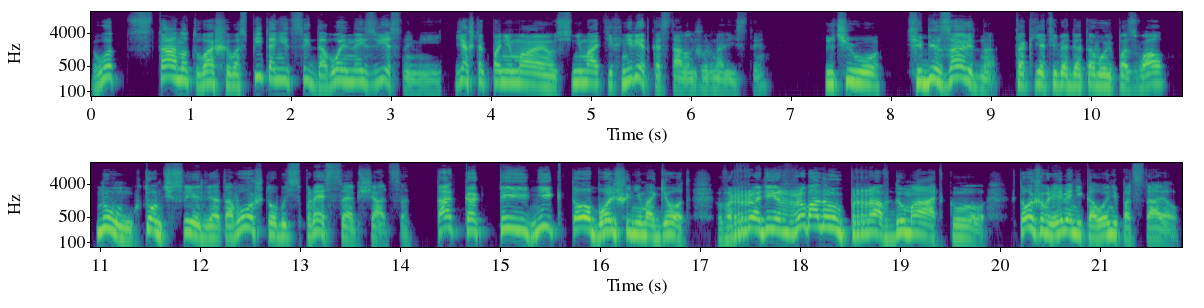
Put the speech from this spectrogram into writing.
Вот станут ваши воспитанницы довольно известными. Я ж так понимаю, снимать их нередко станут журналисты. И чего? Тебе завидно? Так я тебя для того и позвал. Ну, в том числе и для того, чтобы с прессой общаться так как ты никто больше не могет. Вроде рубанул правду матку, в то же время никого не подставил.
